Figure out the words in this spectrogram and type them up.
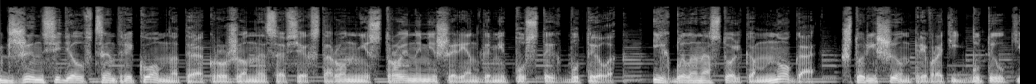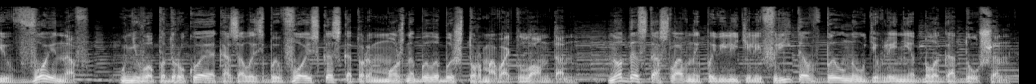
Джин сидел в центре комнаты, окруженный со всех сторон нестройными шеренгами пустых бутылок. Их было настолько много, что решил он превратить бутылки в воинов, у него под рукой оказалось бы войско, с которым можно было бы штурмовать Лондон. Но достославный повелитель фритов был на удивление благодушен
